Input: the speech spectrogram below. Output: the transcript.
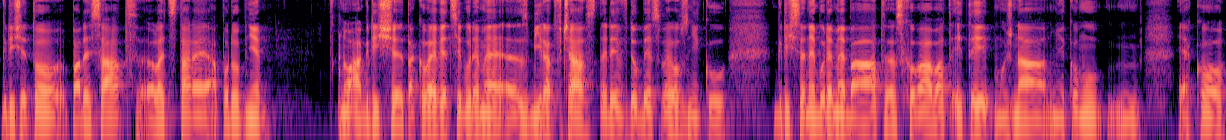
když je to 50 let staré a podobně. No a když takové věci budeme eh, sbírat včas, tedy v době svého vzniku, když se nebudeme bát schovávat i ty možná někomu mm, jako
